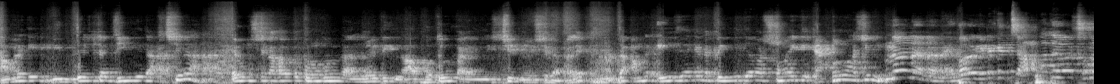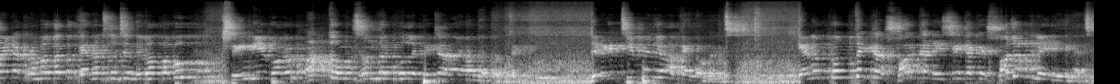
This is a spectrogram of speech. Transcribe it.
আমরা এই বিদ্বেষটা জিগে রাখছি না। এবং সেটা হয়তো কোনো কোনো রাজনৈতিক লাভ হতেও পারে, নিশ্চিত নই সে ব্যাপারে। তা আমরা এই জায়গাটা পেরিয়ে যাওয়ার সময় কি এখনও আসেনি? না না না না এটাকে চাপা দেওয়ার সময়টা ক্রমাগত কেন চলছে দেবক বাবু সেই নিয়ে বরং আত্ম অনুসন্ধান করলে বেটার হয় আমাদের প্রত্যেকে। যেটাকে চেপে দেওয়া কেন হয়েছে? কেন প্রত্যেকটা সরকার এসে এটাকে সযত্নে নিয়ে গেছে?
